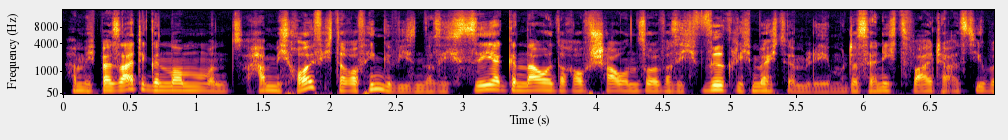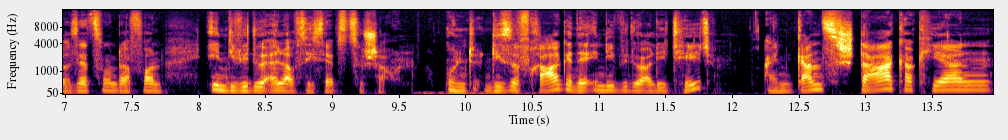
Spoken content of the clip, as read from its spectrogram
haben mich beiseite genommen und haben mich häufig darauf hingewiesen, dass ich sehr genau darauf schauen soll, was ich wirklich möchte im Leben. Und das ist ja nichts weiter als die Übersetzung davon, individuell auf sich selbst zu schauen. Und diese Frage der Individualität, ein ganz starker Kern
